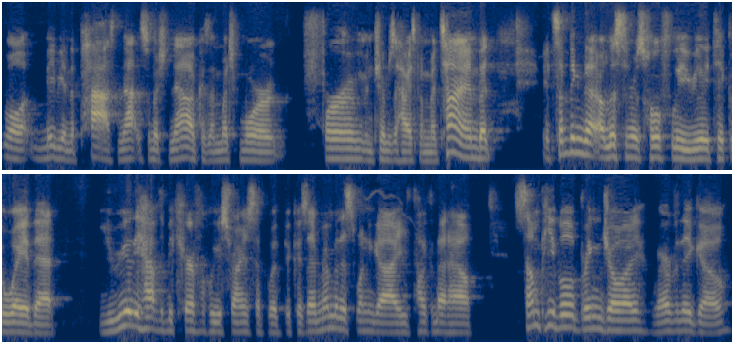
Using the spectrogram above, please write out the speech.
well, maybe in the past, not so much now because I'm much more firm in terms of how I spend my time. But it's something that our listeners hopefully really take away that you really have to be careful who you surround yourself with because I remember this one guy, he talked about how some people bring joy wherever they go,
